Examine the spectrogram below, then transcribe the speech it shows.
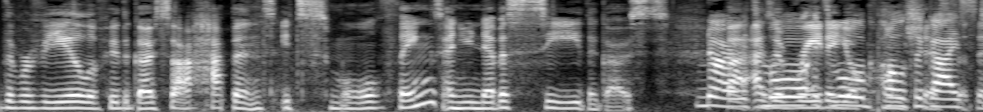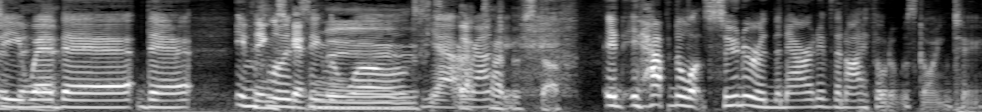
the reveal of who the ghosts are happens, it's small things, and you never see the ghosts. No, But it's as a more reader, it's more you're conscious that poltergeisty they're where they're they're influencing the world, yeah, that around type you. of stuff. It it happened a lot sooner in the narrative than I thought it was going to.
